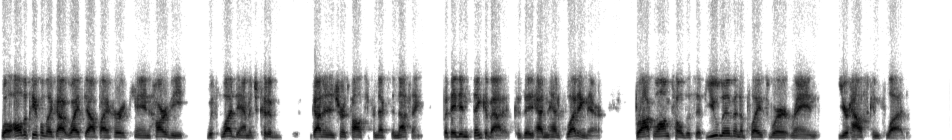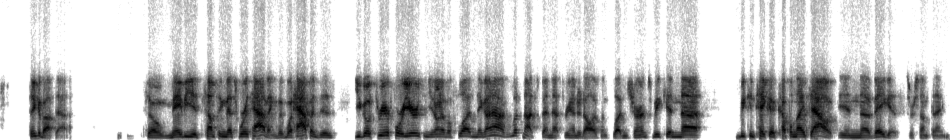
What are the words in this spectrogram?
Well, all the people that got wiped out by Hurricane Harvey with flood damage could have got an insurance policy for next to nothing, but they didn't think about it because they hadn't had flooding there. Brock Long told us if you live in a place where it rains, your house can flood. Think about that. So maybe it's something that's worth having. But what happens is you go three or four years and you don't have a flood, and they go, ah, let's not spend that three hundred dollars on flood insurance. We can uh, we can take a couple nights out in uh, Vegas or something,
